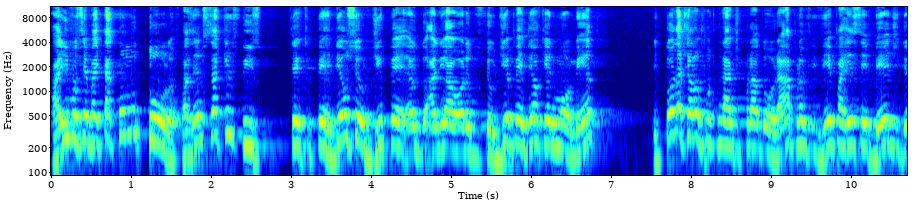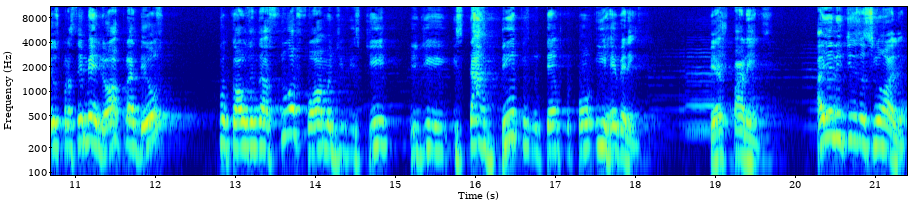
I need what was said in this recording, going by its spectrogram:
Aí você vai estar como tola, fazendo sacrifício. Você que perdeu o seu dia, ali a hora do seu dia, perdeu aquele momento, e toda aquela oportunidade para adorar, para viver, para receber de Deus, para ser melhor para Deus, por causa da sua forma de vestir e de estar dentro do templo com irreverência. Fecha parênteses. Aí ele diz assim: olha,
